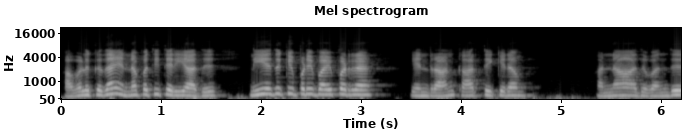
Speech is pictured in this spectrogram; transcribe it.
அவளுக்கு தான் என்னை பற்றி தெரியாது. நீ எதுக்கு இப்படி பயப்படுற? என்றான் கார்த்திக்கிடம். அண்ணா அது வந்து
